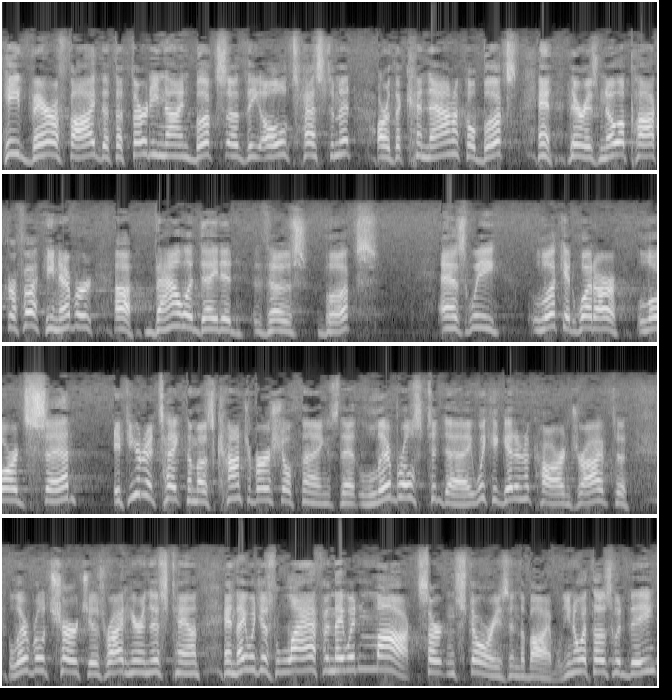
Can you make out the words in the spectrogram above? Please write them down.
he verified that the 39 books of the Old Testament are the canonical books, and there is no apocrypha. He never uh, validated those books. As we look at what our Lord said, if you were to take the most controversial things that liberals today, we could get in a car and drive to liberal churches right here in this town, and they would just laugh and they would mock certain stories in the Bible. You know what those would be?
